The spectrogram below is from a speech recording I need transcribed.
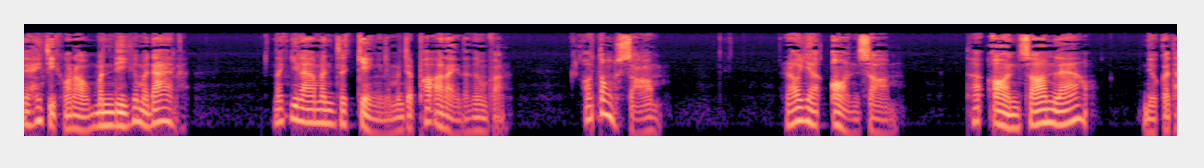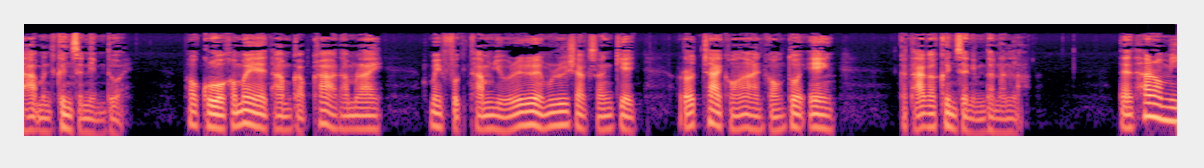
จะให้จิตของเรามันดีขึ้นมาได้ล่ะ นักกีฬามันจะเก่งเนี่ยมันจะเพราะอะไรล่ะท่านฟัง เขาต้องซ้อม เราอย่าอ่อนซ้อม ถ้าอ่อนซ้อมแล้ว เดี๋ยวกระทะมันขึ้นสนิมด้วยเพราะครัวเขาไม่ได้ทำกับข้าวทำอะไร ไม่ฝึกทำอยู่เรื่อยๆไม่รู้จักสังเกตรสชาติของอาหารของตัวเอง กระทะก็ขึ้นสนิมเท่านั้นละ่ะ แต่ถ้าเรามี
